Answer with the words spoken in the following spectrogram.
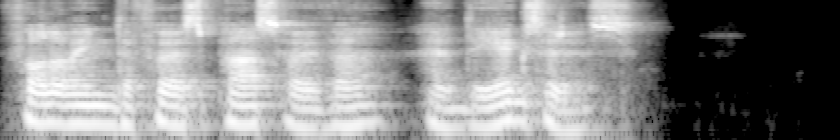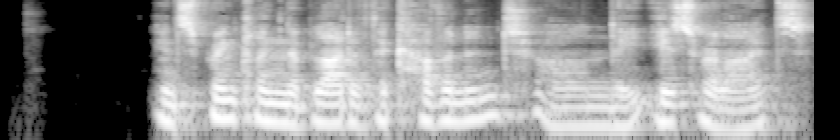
following the first Passover and the Exodus. In sprinkling the blood of the covenant on the Israelites,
